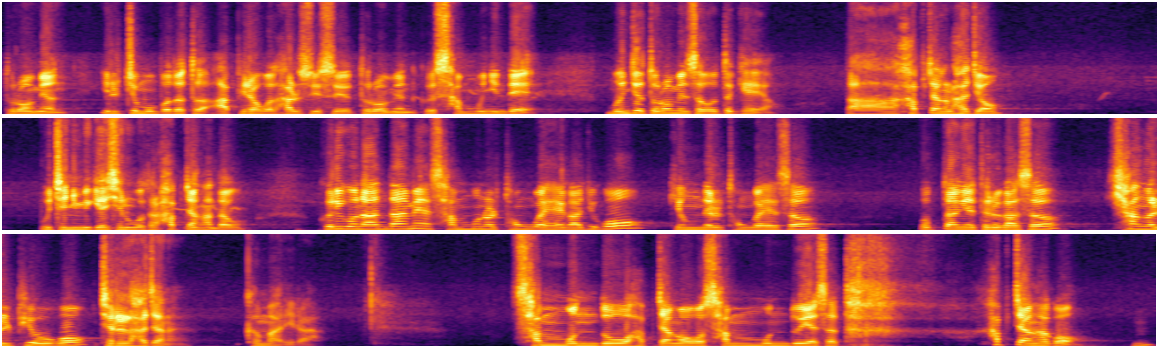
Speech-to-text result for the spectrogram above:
들어오면 일주문보다 더 앞이라고 할 수 있어요. 들어오면 그 산문인데 먼저 들어오면서 어떻게 해요? 딱 합장을 하죠. 부처님이 계시는 곳을 합장한다고. 그리고 난 다음에 산문을 통과해 가지고 경례를 통과해서 법당에 들어가서 향을 피우고 절을 하잖아요. 그 말이라. 삼문도 합장하고 삼문도에서 다 합장하고 음?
